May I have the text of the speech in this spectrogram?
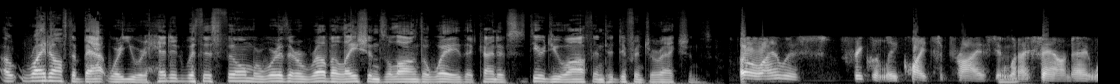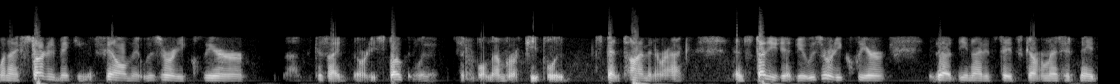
uh, right off the bat where you were headed with this film, or were there revelations along the way that kind of steered you off into different directions? Oh, I was frequently quite surprised at mm-hmm. what I found. I, when I started making the film, it was already clear uh, because I'd already spoken with a considerable number of people who spent time in Iraq and studied it. It was already clear that the United States government had made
